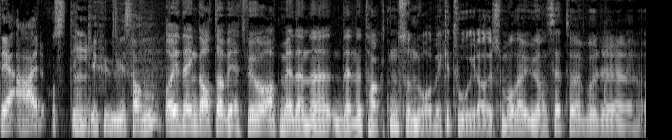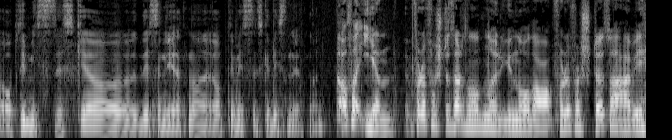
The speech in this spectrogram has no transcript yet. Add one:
det er å stikke mm. huet i sanden. Og i den gata vet vi jo at med denne, denne takten så når vi ikke togradersmålet, uansett hvor eh, optimistiske disse nyhetene, optimistiske disse nyhetene er. Altså igjen, For det første så er det sånn at Norge nå da, for det første så er vi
